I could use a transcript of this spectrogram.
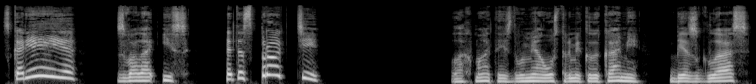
Скорее!» — звала Ис. «Это Спротти!» Лохматые с двумя острыми клыками, без глаз,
